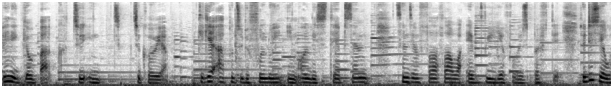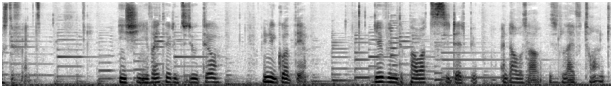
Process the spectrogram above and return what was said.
when he got back to in to Korea, the guy happened to be following him all his steps and sending him flower every year for his birthday. So this year was different. And she invited him to the hotel when he got there, gave him the power to see dead people, and that was how his life turned,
